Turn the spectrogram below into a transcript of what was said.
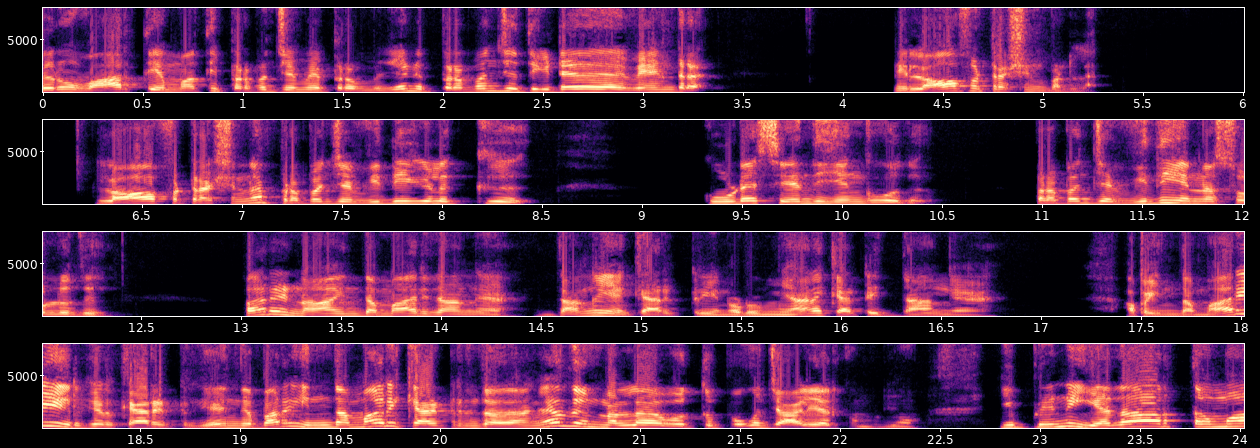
வெறும் வார்த்தையை மாற்றி பிரபஞ்சமே பிரபஞ்சம் நீ பிரபஞ்சத்துக்கிட்ட வேண்டுற நீ லா ஆஃப் அட்ராக்ஷன் பண்ணல. லா ஆஃப் அட்ராக்ஷன்னா பிரபஞ்ச விதிகளுக்கு கூட சேர்ந்து இயங்குவது. பிரபஞ்ச விதி என்ன சொல்லுது? பாரு நான் இந்த மாதிரி தாங்க. இதாங்க என் கேரக்டர் என்னோட உண்மையான கேரக்டர் இதாங்க. அப்ப இந்த மாதிரி இருக்கிற கேரக்டருக்கு இந்த பாரு இந்த மாதிரி கேரக்டர் இருந்தாதாங்க அது நல்லா ஒத்து போகும் ஜாலியா இருக்க முடியும். இப்படின்னு யதார்த்தமா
